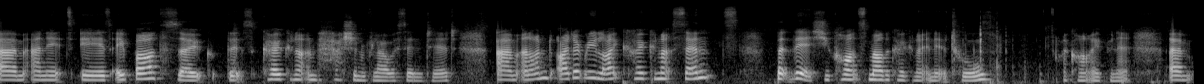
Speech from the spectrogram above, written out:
um, and it is a bath soak that's coconut and passion flower scented um, and I'm, I don't really like coconut scents but this you can't smell the coconut in it at all I can't open it. Um,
